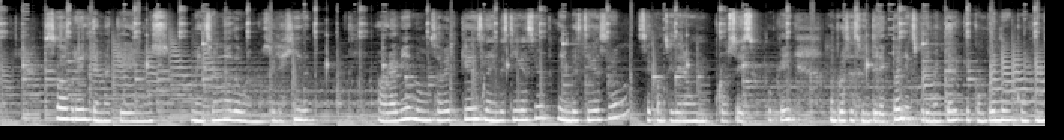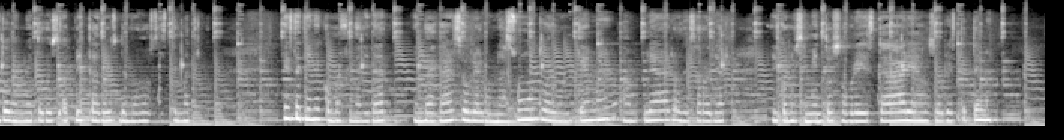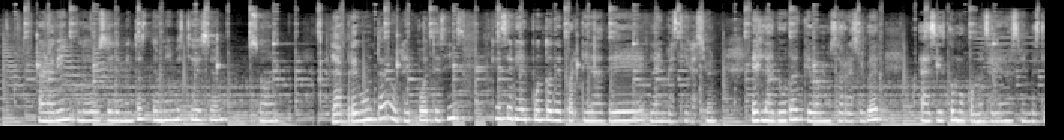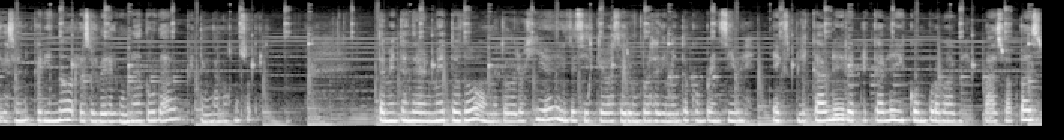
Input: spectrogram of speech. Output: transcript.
sobre el tema que hemos mencionado o hemos elegido. Ahora bien, vamos a ver qué es la investigación. La investigación se considera un proceso, ¿ok? Un proceso intelectual y experimental que comprende un conjunto de métodos aplicados de modo sistemático. Este tiene como finalidad indagar sobre algún asunto, algún tema, ampliar o desarrollar el conocimiento sobre esta área o sobre este tema. Ahora bien, los elementos de una investigación son la pregunta o la hipótesis, que sería el punto de partida de la investigación. Es la duda que vamos a resolver. Así es como comenzaría nuestra investigación queriendo resolver alguna duda que tengamos nosotros. También tendrá el método o metodología, es decir, que va a ser un procedimiento comprensible, explicable, replicable y comprobable, paso a paso.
